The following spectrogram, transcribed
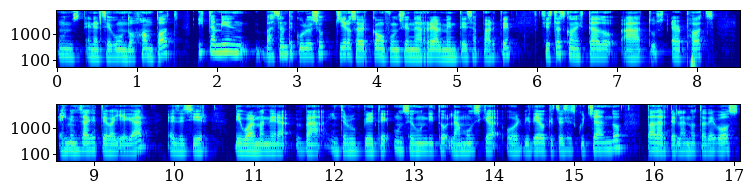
en el segundo HomePod. Y también bastante curioso, quiero saber cómo funciona realmente esa parte. Si estás conectado a tus AirPods, el mensaje te va a llegar, es decir, de igual manera va a interrumpirte un segundito la música o el video que estés escuchando para darte la nota de voz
